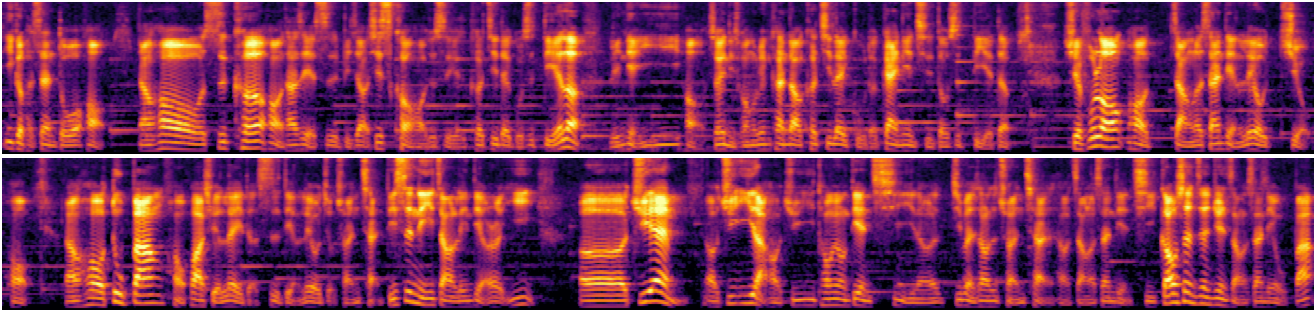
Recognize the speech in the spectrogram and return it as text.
一个 percent 多哈。然后思科哈，它是也是比较 Cisco 哈，就是也是科技类股是跌了零点一一哈，所以你从那边看到科技类股的概念其实都是跌的。雪佛龙哦涨了三点六九哈，然后杜邦哦化学类的四点六九传产，迪士尼涨零点二一，呃，GM 哦，GE 啦，哈，GE 通用电器呢，基本上是传产，哈，涨了三点七，高盛证券涨了三点五八，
